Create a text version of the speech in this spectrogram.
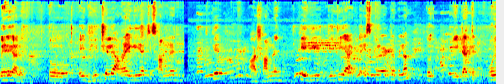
বেড়ে গেল। তো এই ভিড় ঠেলে আমরা এগিয়ে যাচ্ছি সামনের দিকে। আর সামনের দিকে এগিয়ে যেতেই একটা এসকেলেটার পেলাম। তো এইটাতে করে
